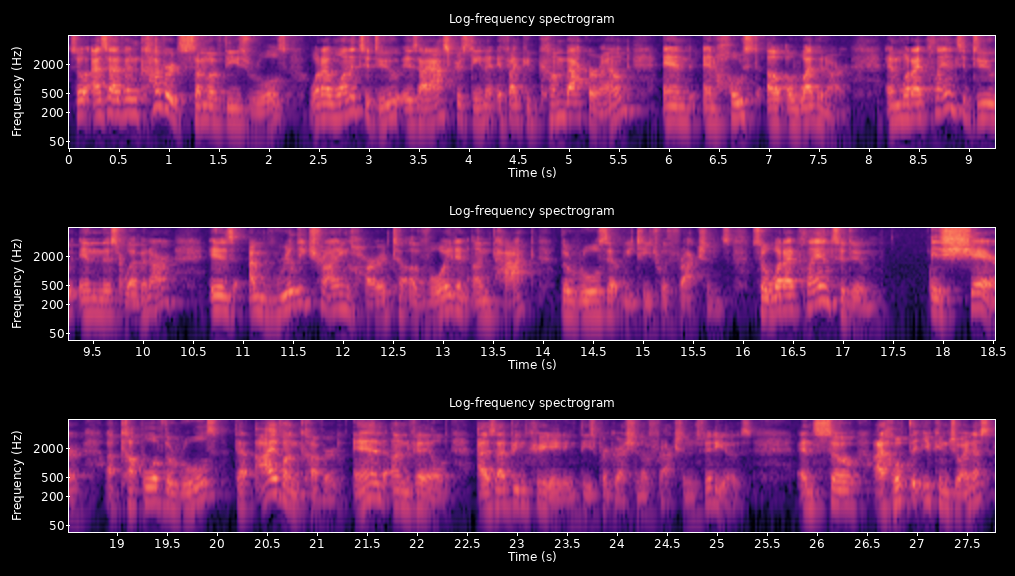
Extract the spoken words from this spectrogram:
So as I've uncovered some of these rules, what I wanted to do is I asked Christina if I could come back around and, and host a, a webinar. And what I plan to do in this webinar is I'm really trying hard to avoid and unpack the rules that we teach with fractions. So what I plan to do is share a couple of the rules that I've uncovered and unveiled as I've been creating these progression of fractions videos. And so I hope that you can join us.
